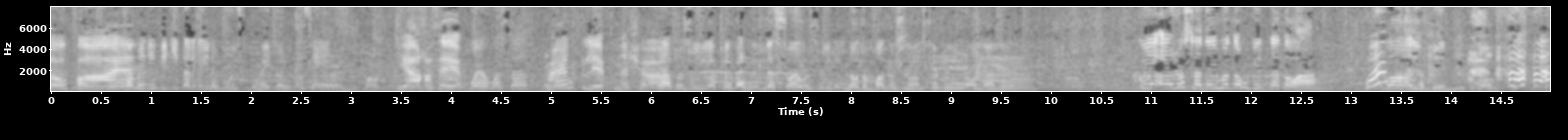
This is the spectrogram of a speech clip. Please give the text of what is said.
So fun! Kami ni Vicky talaga yung nag-Buwis Buhay doon kasi Yeah, kasi where was that? parang cliff na Yeah, siya. it was really a cliff and then the soil was really, no, the mud was really slippery and all that. Kuya Eros, lagay mo tong vid na to ah. What? Gawa kayo vid.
